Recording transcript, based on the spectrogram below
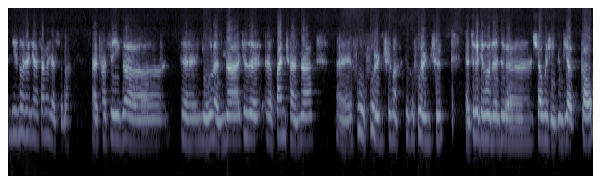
离洛杉矶还三个小时吧。呃，它是一个呃游轮呐、就是呃帆船呐、呃富富人区嘛，这个富人区。呃，这个地方的，这个消费水平比较高。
